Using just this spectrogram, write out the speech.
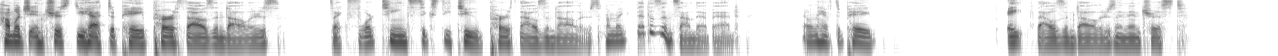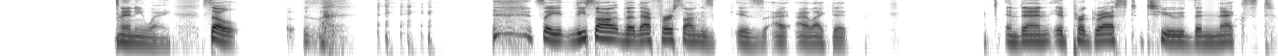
how much interest you had to pay per thousand dollars. It's like 1462 per thousand dollars. I'm like, that doesn't sound that bad. I only have to pay eight thousand dollars in interest. Anyway, so so these song the, that first song is is I, I liked it and then it progressed to the next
